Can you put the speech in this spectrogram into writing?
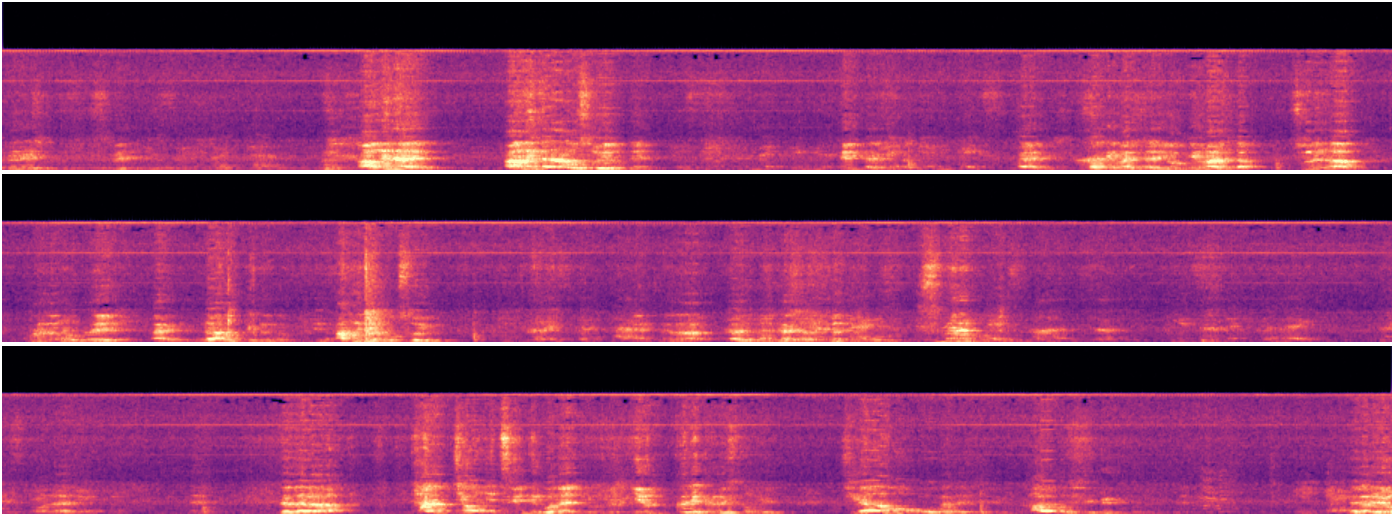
滑らせて、滑るて、上げない、上げたら遅いよね、変態した、はい、避けました、よけました、それが、これでもって、はい、なるてくるの、上げたら遅いの。だから、何かしら滑ってこと、滑ること。単調についてこないと。ゆっくり来る人もいる。違う方向がですね、カーブしてくる人もいるだから、よ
